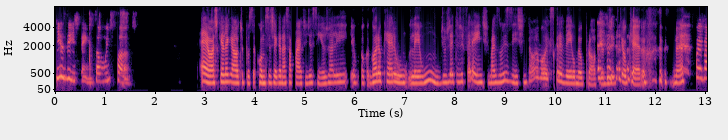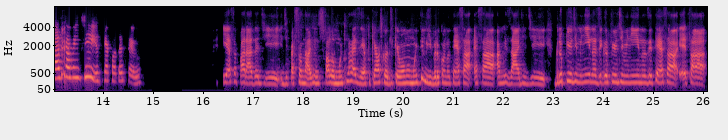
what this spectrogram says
que existem. Sou muito fã. É, eu acho que é legal, tipo, quando você chega nessa parte de assim, eu já li, eu, agora eu quero ler um de um jeito diferente, mas não existe, então eu vou escrever o meu próprio do jeito que eu quero, né? Foi basicamente isso que aconteceu. E essa parada de, de personagens falou muito na resenha, porque é uma coisa que eu amo muito em livro, quando tem essa, essa amizade de grupinho de meninas e grupinho de meninos, e tem essa, essa,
